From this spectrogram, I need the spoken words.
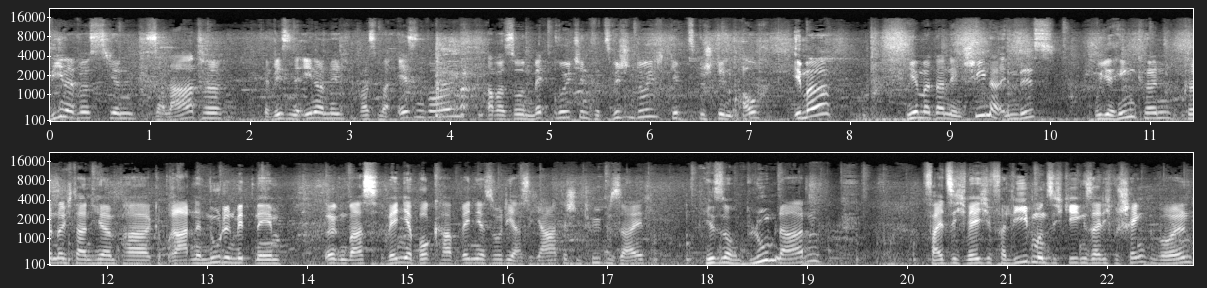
Wiener Würstchen, Salate. Wir wissen ja eh noch nicht, was wir essen wollen, aber so ein Mettbrötchen für zwischendurch gibt es bestimmt auch immer. Hier haben wir dann den China-Imbiss, wo ihr hin könnt. Könnt euch dann hier ein paar gebratene Nudeln mitnehmen, irgendwas, wenn ihr Bock habt, wenn ihr so die asiatischen Typen seid. Hier ist noch ein Blumenladen, falls sich welche verlieben und sich gegenseitig beschenken wollen.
